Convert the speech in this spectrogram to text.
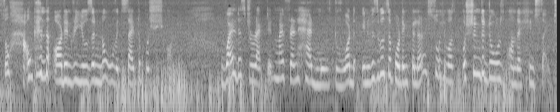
So, how can the ordinary user know which side to push on? While distracted, my friend had moved toward the invisible supporting pillar, so he was pushing the doors on the hinge side.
